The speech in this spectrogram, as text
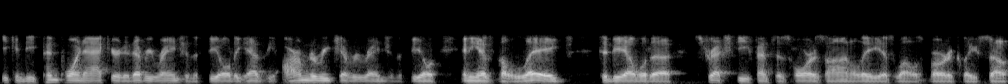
He can be pinpoint accurate at every range of the field. He has the arm to reach every range of the field, and he has the legs to be able to stretch defenses horizontally as well as vertically. So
